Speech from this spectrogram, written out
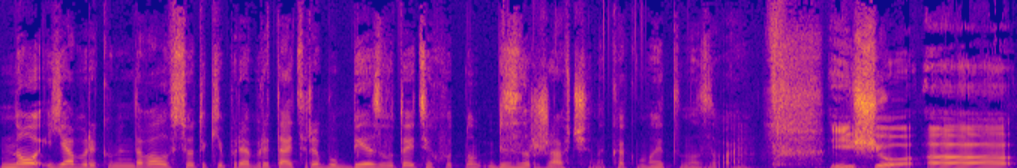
Но я бы рекомендовала все-таки приобретать рыбу без вот этих вот, ну, без ржавчины, как мы это называем. Еще а,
